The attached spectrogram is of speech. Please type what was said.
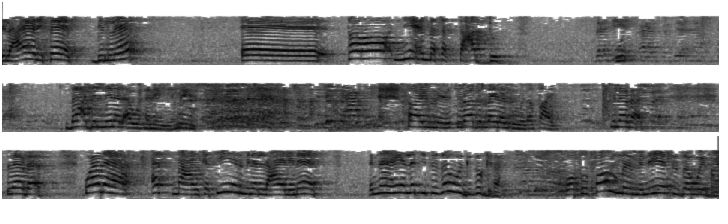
العارفات بالله آه ترى نعمة التعدد. بعد الليلة الأولانية ماشي. طيب ماشي. بعد الليلة الأولى طيب. لا بأس. لا بأس. وأنا أسمع عن كثير من العالمات إنها هي التي تزوج زوجها وتصمم إن هي تزوجه.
